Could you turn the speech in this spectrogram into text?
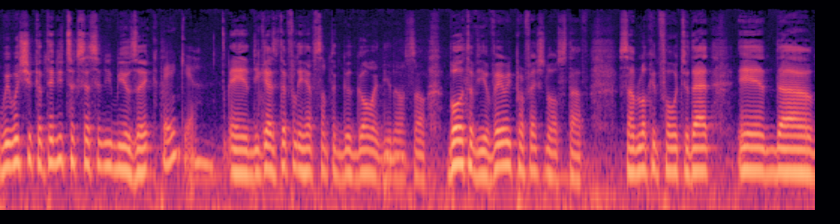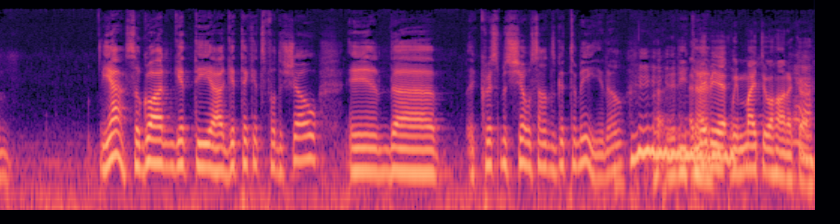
We wish you continued success in your music, Thank you. and you guys definitely have something good going. You know, so both of you, very professional stuff. So I'm looking forward to that. And um, yeah, so go out and get the uh, get tickets for the show, and uh, a Christmas show sounds good to me. You know, And maybe uh, we might do a Hanukkah Yeah,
